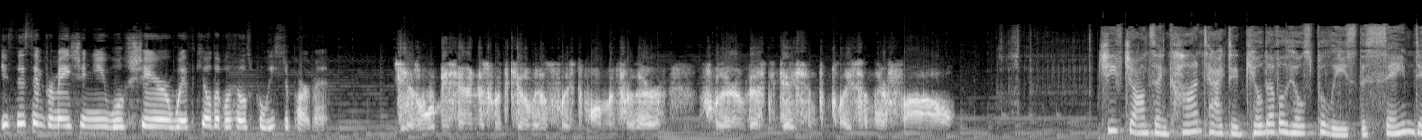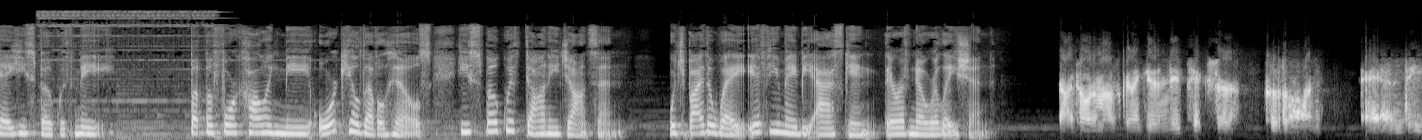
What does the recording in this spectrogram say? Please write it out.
Is this information you will share with Kill Devil Hills Police Department? Yes, we'll be sharing this with Kill Devil Hills Police Department for their for their investigation to place in their file. Chief Johnson contacted Kill Devil Hills Police the same day he spoke with me. But before calling me or Kill Devil Hills, he spoke with Donnie Johnson, which, by the way, if you may be asking, they're of no relation. I told him I was going to get a new picture put on, and he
